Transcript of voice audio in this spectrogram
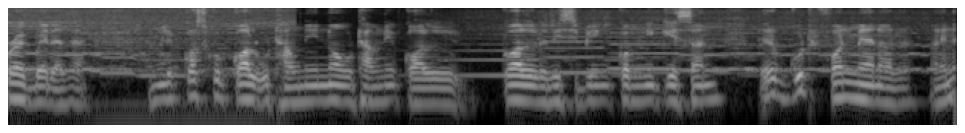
प्रयोग भइरहेछ। हामीले कसको कल उठाउने नउठाउने कल कल रिसिभिङ कम्युनिकेसन त्यो गुड फोन म्यानर होइन?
